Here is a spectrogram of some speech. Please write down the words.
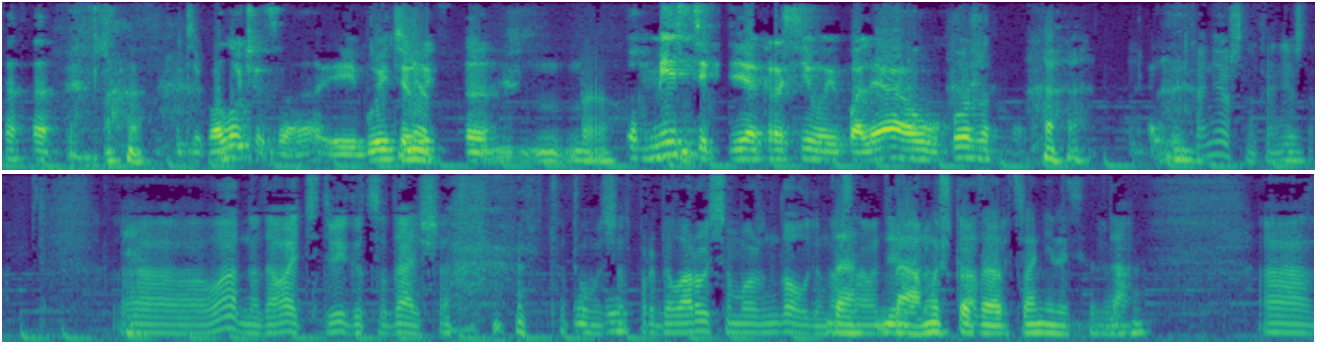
Получится, и будете жить э, в том месте, где красивые поля, ухоженно. Конечно, конечно. Э, ладно, давайте двигаться дальше. Думаю, сейчас про Беларусь можно долго на самом деле. Да, мы что-то отклонились. Да. А,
